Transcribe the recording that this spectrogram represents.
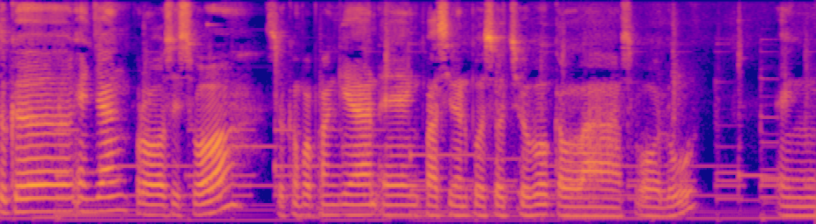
Sugeng enjang pro siswa sugeng pepanggihan ing pasinan basa Jawa kelas 8 ing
